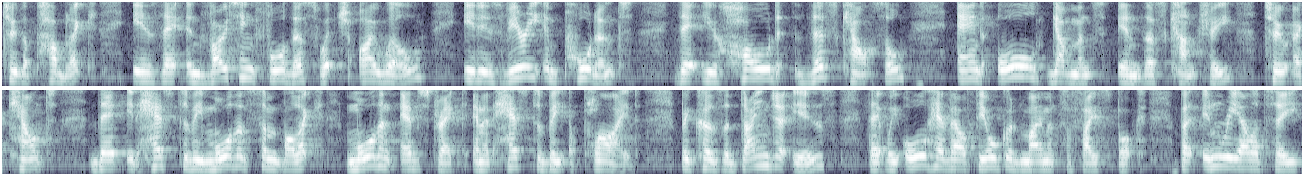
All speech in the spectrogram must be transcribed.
to the public is that in voting for this, which I will, it is very important that you hold this council and all governments in this country to account that it has to be more than symbolic, more than abstract, and it has to be applied. Because the danger is that we all have our feel good moment for Facebook, but in reality,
